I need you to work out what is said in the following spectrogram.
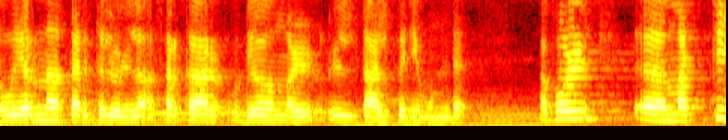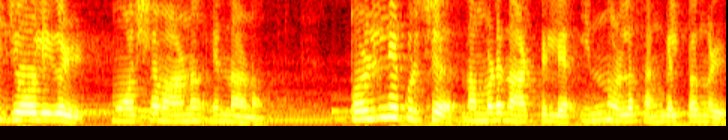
ഉയർന്ന തരത്തിലുള്ള സർക്കാർ ഉദ്യോഗങ്ങളിൽ താല്പര്യമുണ്ട് അപ്പോൾ മറ്റ് ജോലികൾ മോശമാണ് എന്നാണോ? തൊഴിലിനെ കുറിച്ച് നമ്മുടെ നാട്ടിൽ ഇന്നുള്ള സങ്കല്പങ്ങൾ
